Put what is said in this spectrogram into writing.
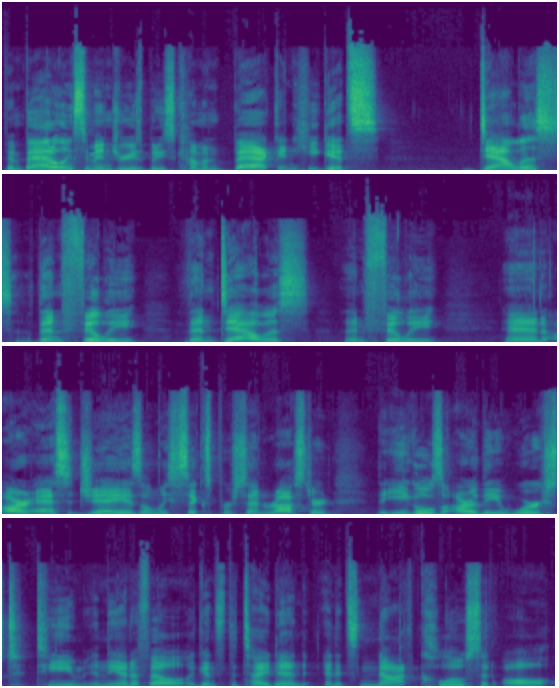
been battling some injuries, but he's coming back, and he gets Dallas, then Philly, then Dallas, then Philly. And RSJ is only 6% rostered. The Eagles are the worst team in the NFL against the tight end, and it's not close at all.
